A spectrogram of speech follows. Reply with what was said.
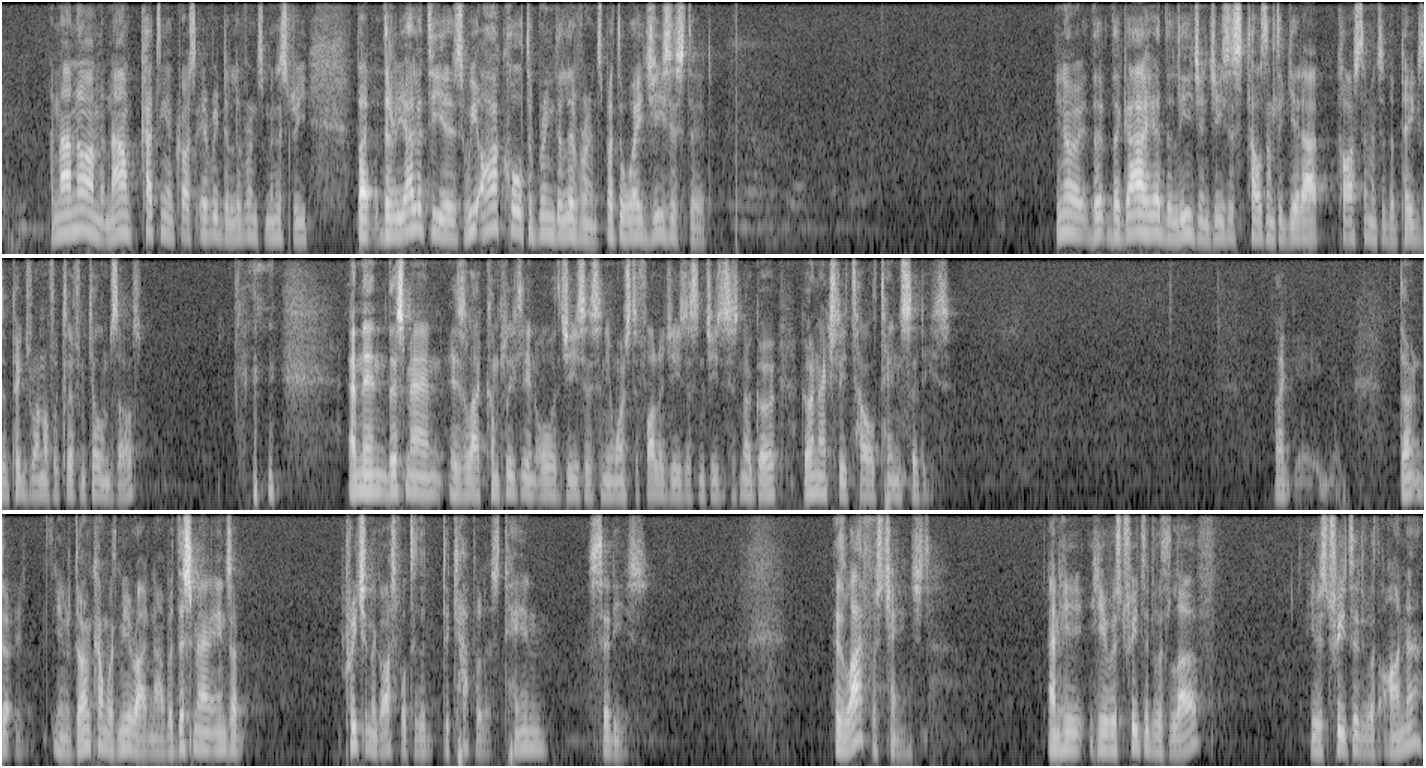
And I know I'm now I'm cutting across every deliverance ministry, but the reality is we are called to bring deliverance, but the way Jesus did. You know, the, the guy who had the legion, Jesus tells him to get out, cast them into the pigs. The pigs run off a cliff and kill themselves. and then this man is like completely in awe with Jesus and he wants to follow Jesus. And Jesus says, No, go, go and actually tell 10 cities. Like, don't, don't, you know, don't come with me right now. But this man ends up preaching the gospel to the Decapolis, 10 cities. His life was changed. And he, he was treated with love, he was treated with honor.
